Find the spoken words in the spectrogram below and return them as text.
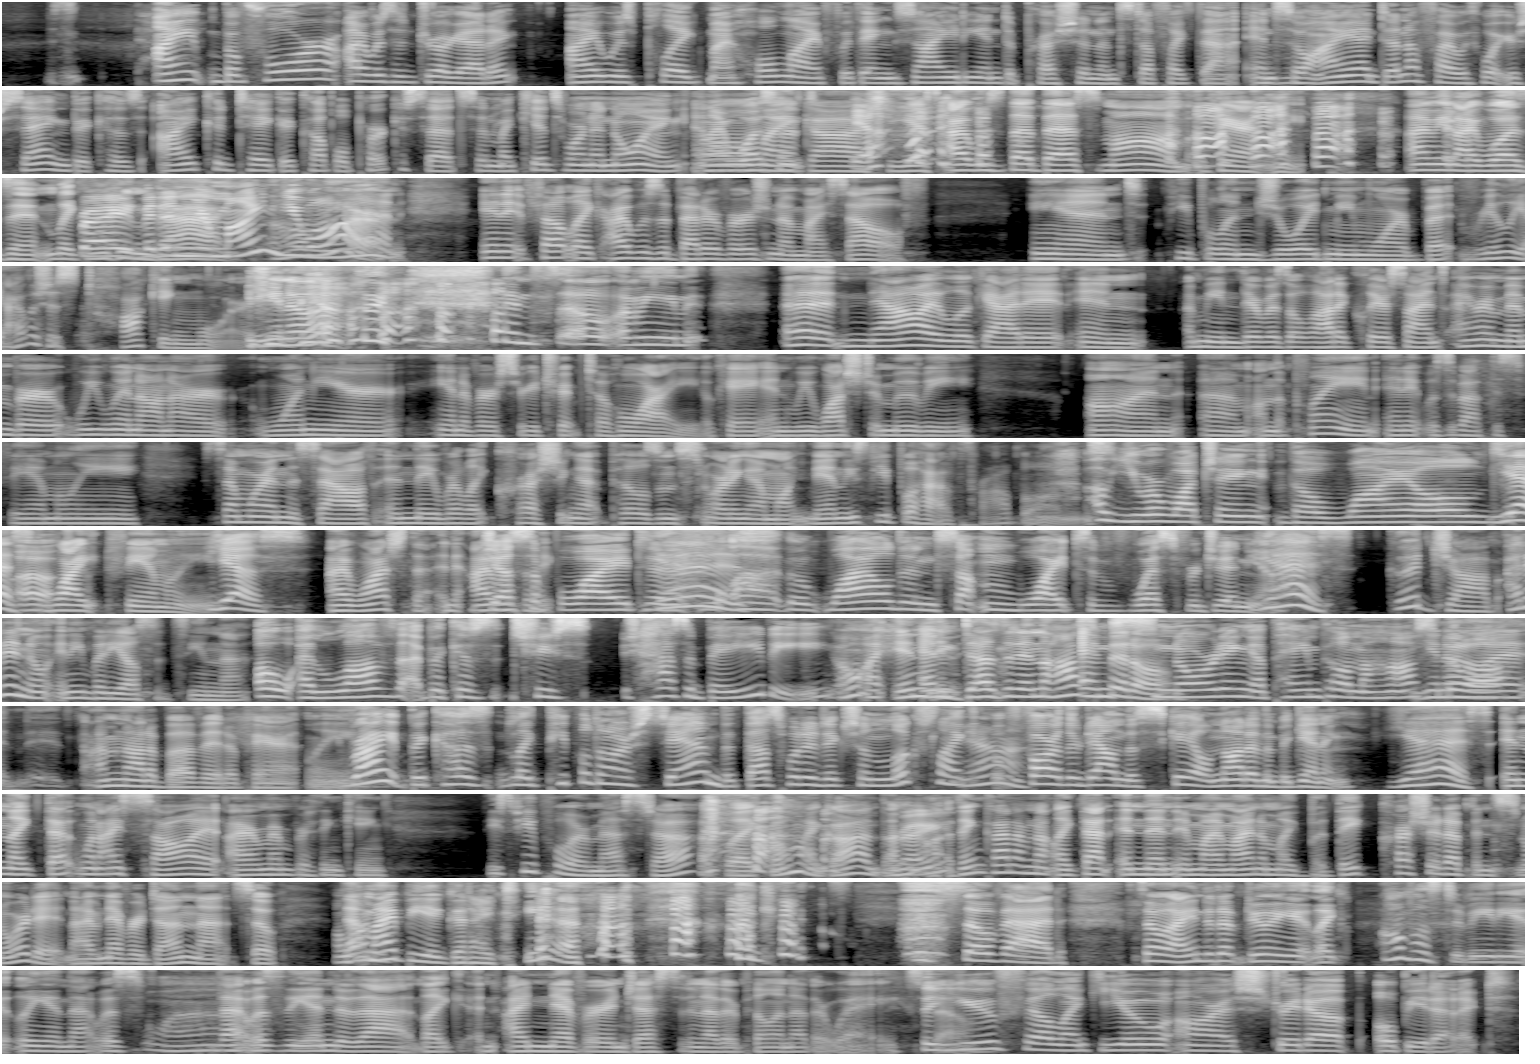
I before I was a drug addict, I was plagued my whole life with anxiety and depression and stuff like that. And Mm-hmm. so I identify with what you're saying because I could take a couple Percocets and my kids weren't annoying and oh I wasn't Oh my gosh, yes, I was the best mom. Apparently, I mean, I wasn't like Right, but in your mind, you oh, are. man. And it felt like I was a better version of myself, and people enjoyed me more. But really, I was just talking more, you know. and so, I mean, uh, now I look at it, and I mean, there was a lot of clear signs. I remember we went on our one year anniversary trip to Hawaii, okay, and we watched a movie on um, on the plane, and it was about this family somewhere in the south, and they were like crushing up pills and snorting. them. I'm like, man, these people have problems. Oh, you were watching the Wild. yes, uh, white family. Yes, I watched that, and I Jessup was like, White. uh, Yes. uh, the Wild and something Whites of West Virginia. yes, good job. I didn't know anybody else had seen that. Oh, I love that because she's she has a baby. Oh, and, and does it in the hospital. and snorting a pain pill in the hospital. you know what? I'm not above it. Apparently, Right, because like people don't understand that that's what addiction looks like Yeah. farther down the scale, not in the beginning. Yes, and like that when I saw it, I remember thinking, these people are messed up. Like, oh my god, Right? not, thank God I'm not like that. And then in my mind, I'm like, but they crush it up and snort it, and I've never done that, so that I'm- might be a good idea. like, it's, so bad. So I ended up doing it like almost immediately, and that was that was the end of that. Like, I never ingested another pill another way. So, you feel like you are a straight up opiate addict.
